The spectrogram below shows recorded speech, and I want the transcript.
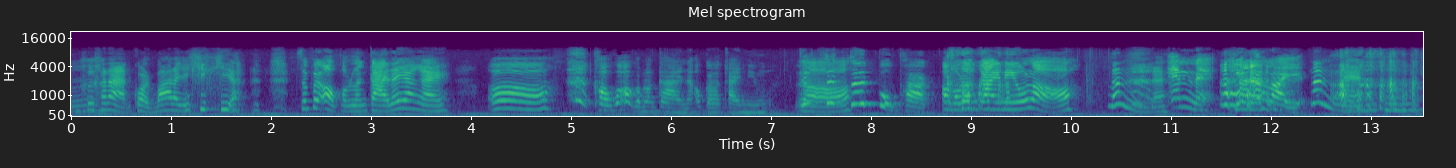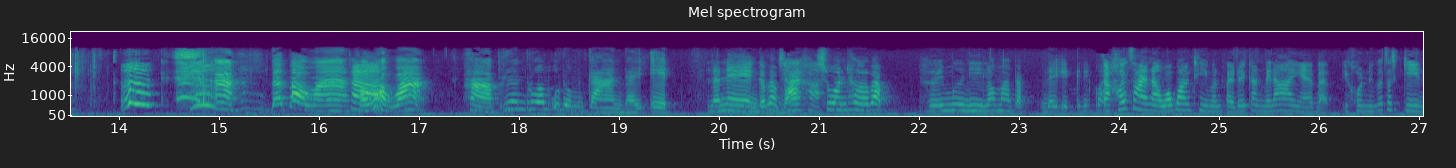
มคือขนาดกวาดบ้านอะไรยังขี้เกียจ จะไปออกกำลังกายได้ยังไง เออเขาก็ออกกำลังกายนะ ออกกำลังกายนิ้วเหรอตึ๊ดปลูกผักออกกำลังกายนิ้วเหรอ นั่นนะเอ็นเนี่ยคิดอะไรนั่นแหละ อะแล้วต่อมาค่ะเขาบอกว่า หาเพื่อนร่วมอุดมการณ์ไดเอทนั่นเองก็แบบว่าใช่ค่ะ ชวนเธอแบบ เฮ้ยมือนี้เรามาแบบไดเอทกันดีกว่า แต่เข้าใจนะว่าบางทีมันไปด้วยกันไม่ได้ไงแบบอีกคนนึงก็จะกิน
